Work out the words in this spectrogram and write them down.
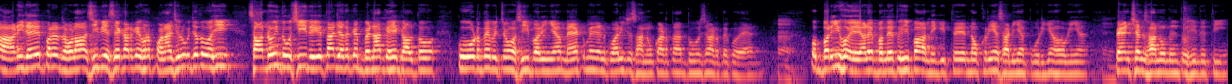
ਆ ਨਹੀਂ ਰਹੇ ਪਰ ਰੌਲਾ ਅਸੀਂ ਵੀ ਇਸੇ ਕਰਕੇ ਹੁਣ ਪਾਣਾ ਸ਼ੁਰੂ ਜਦੋਂ ਅਸੀਂ ਸਾਨੂੰ ਹੀ ਦੋਸ਼ੀ ਦਿੱਤਾ ਜਦ ਕਿ ਬਿਨਾਂ ਕਿਸੇ ਗੱਲ ਤੋਂ ਕੋਰਟ ਦੇ ਵਿੱਚੋਂ ਅਸੀਂ ਬਰੀ ਆ ਮਹਿਕਮੇ ਦੀ ਇਨਕੁਆਰੀ 'ਚ ਸਾਨੂੰ ਕੱਢਤਾ ਦੋ ਸਾਡੇ ਤੇ ਹਾਂ ਉਹ ਬਰੀ ਹੋਏ ਵਾਲੇ ਬੰਦੇ ਤੁਸੀਂ ਬਹਾਲ ਨਹੀਂ ਕੀਤੇ ਨੌਕਰੀਆਂ ਸਾਡੀਆਂ ਪੂਰੀਆਂ ਹੋ ਗਈਆਂ ਪੈਨਸ਼ਨ ਸਾਨੂੰ ਨਹੀਂ ਤੁਸੀਂ ਦਿੱਤੀ।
